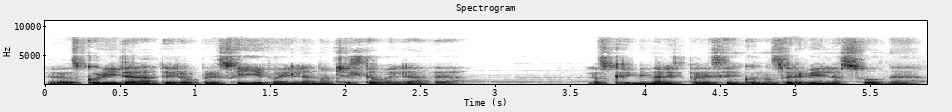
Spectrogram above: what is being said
La oscuridad era opresiva y la noche estaba helada. Los criminales parecían conocer bien la zona.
